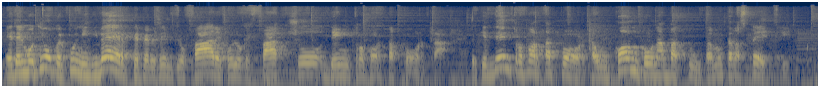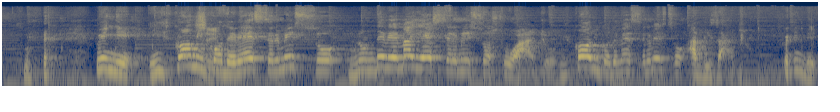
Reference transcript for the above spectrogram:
Ed è il motivo per cui mi diverte, per esempio, fare quello che faccio dentro porta a porta. Perché dentro porta a porta un comico o una battuta non te l'aspetti. Quindi il comico Sì. deve essere messo, non deve mai essere messo a suo agio, il comico deve essere messo a disagio. Quindi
